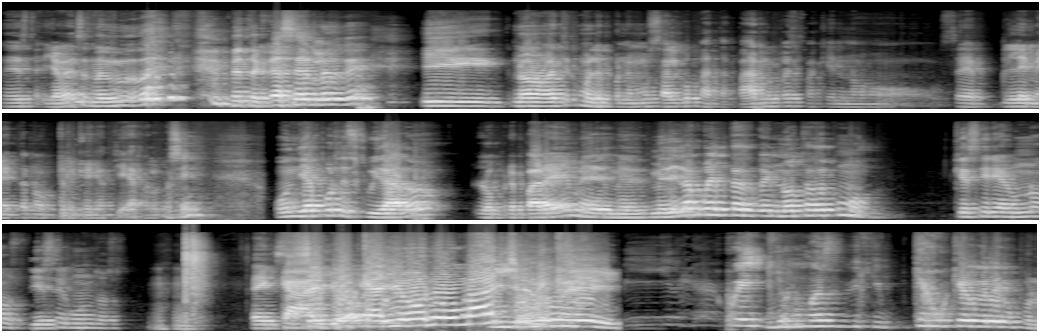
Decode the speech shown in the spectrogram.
este, ya ves, me, me tocó hacerlo, güey. Y normalmente, como le ponemos algo para taparlo, pues, para que no se le metan o que le caiga tierra, algo así. Un día, por descuidado, lo preparé, me, me, me di la vuelta, güey. No tardó como. ¿Qué serían? Unos 10 segundos. Se Se cayó. te cayó, no manches, güey. Güey, y yo nomás dije, ¿qué hago? ¿Qué hago? Le digo, pues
